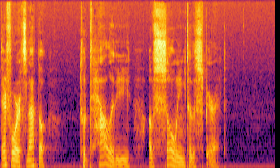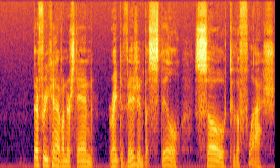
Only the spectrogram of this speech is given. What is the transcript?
Therefore, it's not the totality of sowing to the Spirit. Therefore, you can have understand right division, but still sow to the flesh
